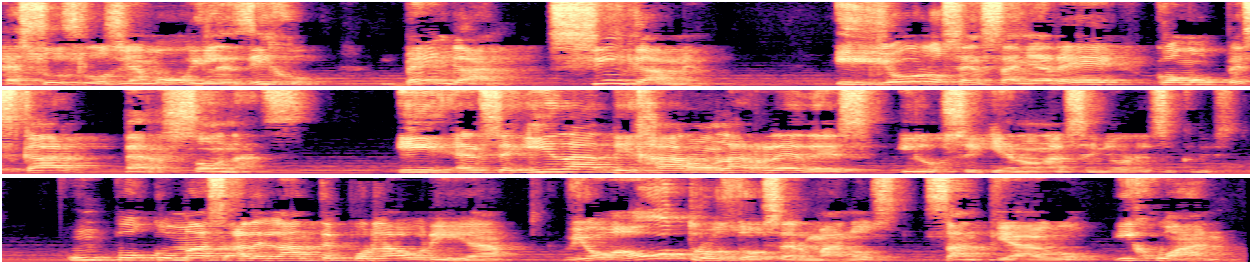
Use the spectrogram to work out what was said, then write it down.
Jesús los llamó y les dijo, vengan, síganme, y yo los enseñaré cómo pescar personas. Y enseguida dejaron las redes y los siguieron al Señor Jesucristo. Un poco más adelante por la orilla, vio a otros dos hermanos, Santiago y Juan,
